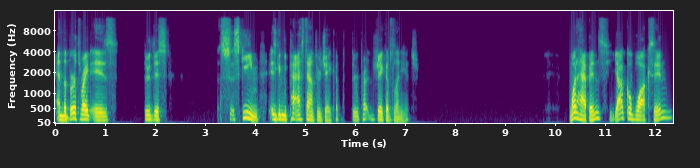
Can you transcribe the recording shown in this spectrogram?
and the birthright is through this scheme is going to be passed down through Jacob, through Jacob's lineage. What happens? Yaakov walks in,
